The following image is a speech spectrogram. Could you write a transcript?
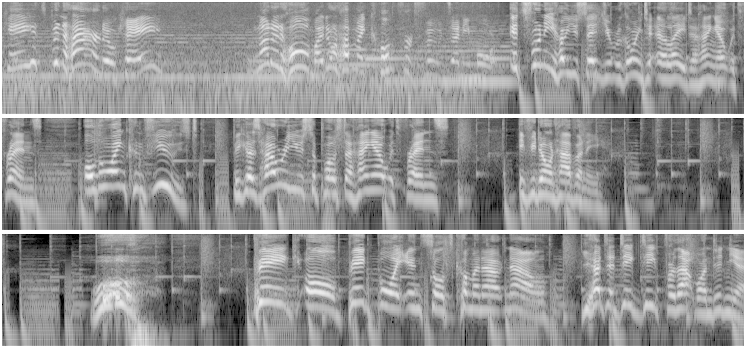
Okay, it's been hard, okay? I'm not at home. I don't have my comfort foods anymore. It's funny how you said you were going to LA to hang out with friends, although I'm confused. Because how are you supposed to hang out with friends if you don't have any? Whoa! Big, oh, big boy insults coming out now. You had to dig deep for that one, didn't you?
